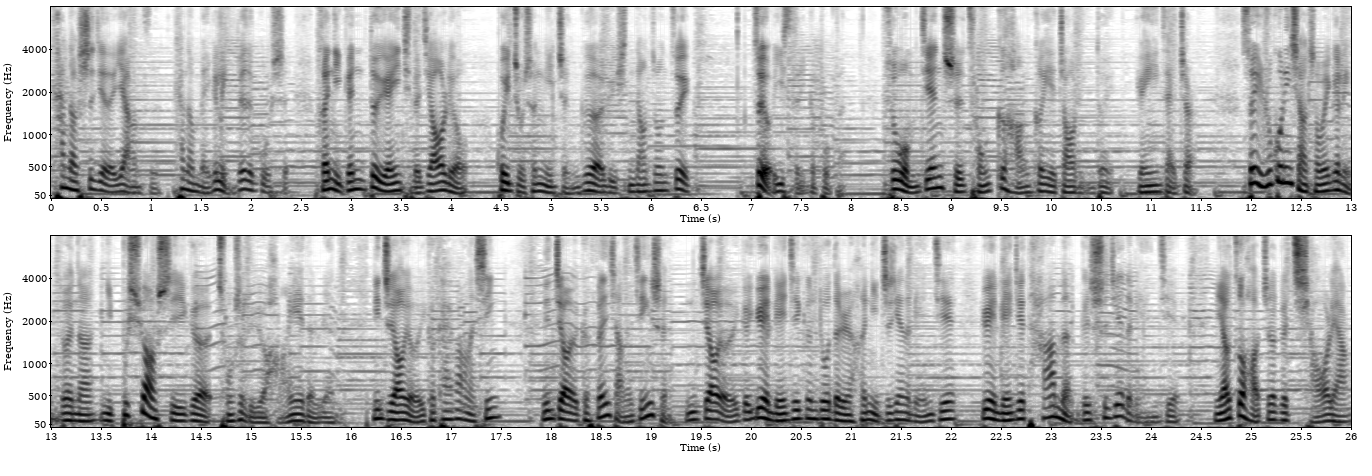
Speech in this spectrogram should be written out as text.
看到世界的样子，看到每个领队的故事，和你跟队员一起的交流，会组成你整个旅行当中最最有意思的一个部分。所以我们坚持从各行各业招领队，原因在这儿。所以，如果你想成为一个领队呢，你不需要是一个从事旅游行业的人，你只要有一颗开放的心，你只要有一个分享的精神，你只要有一个愿意连接更多的人和你之间的连接，愿意连接他们跟世界的连接，你要做好这个桥梁，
